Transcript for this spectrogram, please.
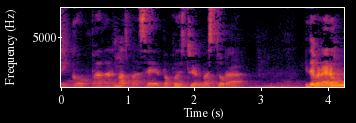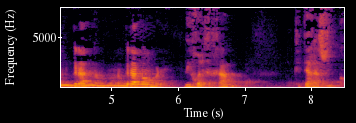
rico para dar más maser, para poder estudiar más Torah. Y de verdad era un gran, un gran hombre. Dijo el jajam, que te hagas rico.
